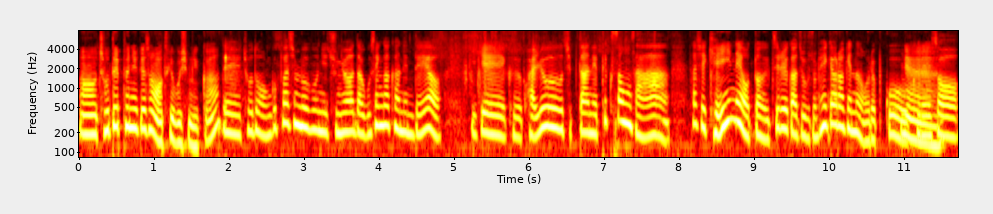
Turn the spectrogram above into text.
어, 조 대표님께서는 어떻게 보십니까? 네, 저도 언급하신 부분이 중요하다고 생각하는 데요. 이게 그 관료 집단의 특성상 사실 개인의 어떤 의지를 가지고 좀 해결하기는 어렵고 네. 그래서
